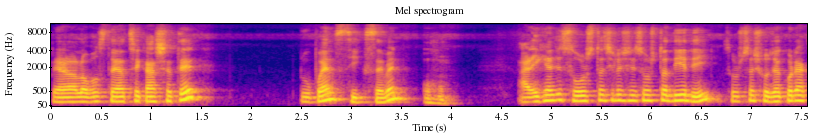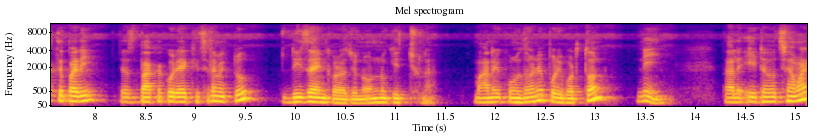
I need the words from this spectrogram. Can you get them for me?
প্যারাল অবস্থায় আছে কার সাথে? Two point six seven ohm. আর এখানে যে সোর্সটা ছিল, সেই সোর্সটা দিয়ে দিই। সোর্সটা সোজা করে রাখতে পারি। জাস্ট বাঁকা করে রেখেছিলাম একটু ডিজাইন করার জন্য, অন্য কিচ্ছু না। মানের কোনো ধরনের পরিবর্তন নেই। তাহলে এটা হচ্ছে আমার,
